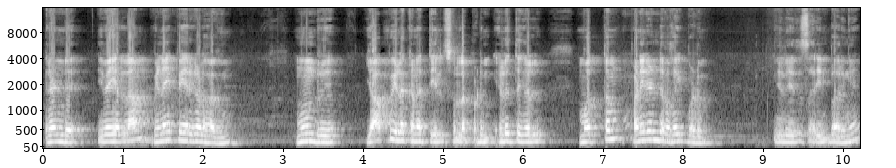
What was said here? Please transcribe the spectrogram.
இரண்டு இவையெல்லாம் வினைப்பெயர்களாகும். மூன்று யாப்பு இலக்கணத்தில் சொல்லப்படும் எழுத்துகள் மொத்தம் பனிரெண்டு வகைப்படும். இதில் எது சரின்னு பாருங்கள்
